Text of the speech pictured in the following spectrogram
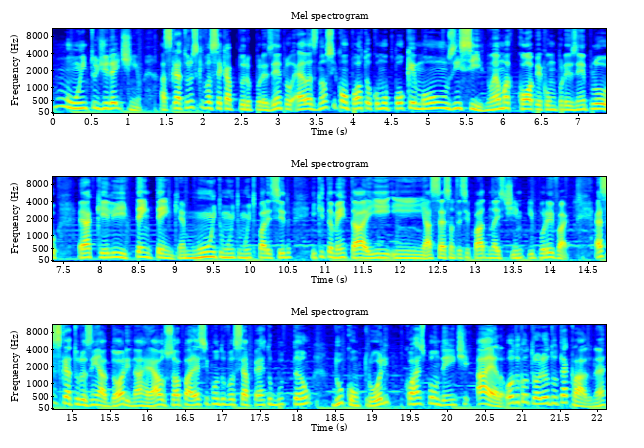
muito direitinho. As criaturas que você captura, por exemplo, elas não se comportam como pokémons em si. Não é uma cópia, como por exemplo é aquele Tenten, que é muito, muito, muito parecido e que também está aí em acesso antecipado na Steam e por aí vai. Essas criaturas em Adore, na real, só aparecem quando você aperta o botão do controle correspondente a ela, ou do controle ou do teclado, né?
